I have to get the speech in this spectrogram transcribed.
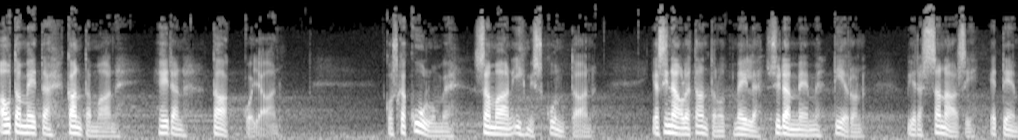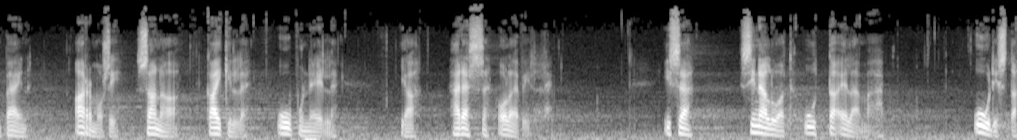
Auta meitä kantamaan heidän taakkojaan, koska kuulumme samaan ihmiskuntaan ja sinä olet antanut meille sydämeemme tiedon viedä sanasi eteenpäin, armosi sanaa kaikille uupuneille ja hädässä oleville. Isä, sinä luot uutta elämää. Uudista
